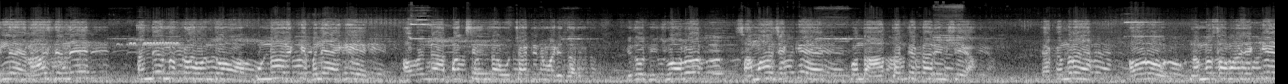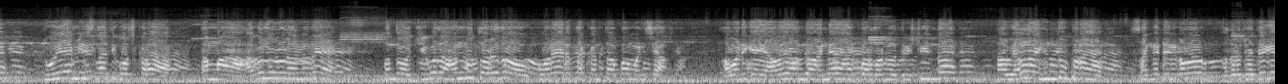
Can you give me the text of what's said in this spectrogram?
ಇಲ್ಲೇ ರಾಜ್ಯದಲ್ಲಿ ತಂದೆ ಮಕ್ಕಳ ಒಂದು ಹುನ್ನಾರಕ್ಕೆ ಬಲಿಯಾಗಿ ಅವರನ್ನ ಪಕ್ಷದಿಂದ ಉಚ್ಚಾಟನೆ ಮಾಡಿದ್ದಾರೆ. ಇದು ನಿಜವಾಗ್ಲೂ ಸಮಾಜಕ್ಕೆ ಒಂದು ಆತಂಕಕಾರಿ ವಿಷಯ. ಯಾಕಂದ್ರೆ ಅವರು ನಮ್ಮ ಸಮಾಜಕ್ಕೆ ಟು ಎ ಮೀಸಲಾತಿಗೋಸ್ಕರ ತಮ್ಮ ಹಗಲುಗಳನ್ನೇ ಒಂದು ಜೀವದ ಹಂಗು ತೊರೆದು ಹೋರಾಡತಕ್ಕಂಥ ಒಬ್ಬ ಮನುಷ್ಯ. ಅವನಿಗೆ ಯಾವುದೇ ಒಂದು ಅನ್ಯಾಯ ಆಗಬಾರ್ದು ಅನ್ನೋ ದೃಷ್ಟಿಯಿಂದ ನಾವೆಲ್ಲ ಹಿಂದೂ ಪರ ಸಂಘಟನೆಗಳು, ಅದರ ಜೊತೆಗೆ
